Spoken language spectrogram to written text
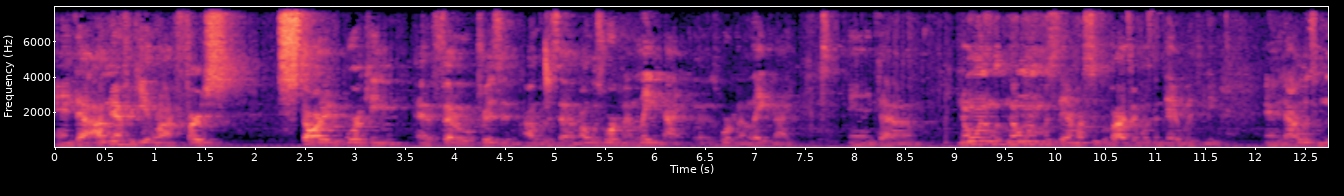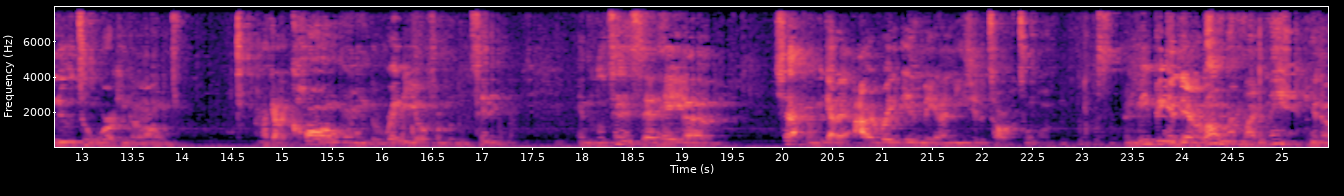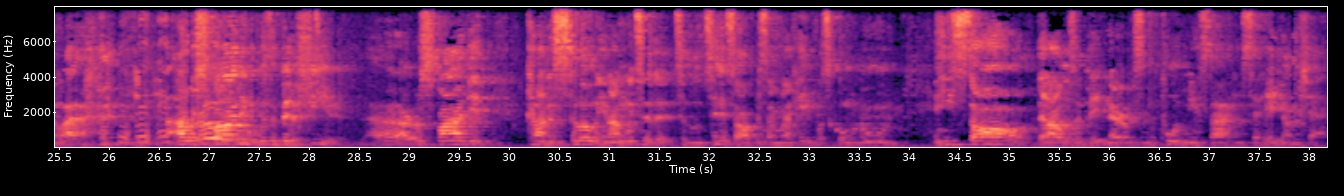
and uh, I'll never forget when I first started working at a federal prison. I was um, I was working a late night. I was working a late night, and um, no one no one was there. My supervisor wasn't there with me, and I was new to working alone. I got a call on the radio from the lieutenant, and the lieutenant said, "Hey, uh, chaplain, we got an irate inmate. I need you to talk to him." And me being there alone, I'm like, man, you know, I I responded with a bit of fear. I responded kind of slowly, and I went to the to the lieutenant's office. I'm like, hey, what's going on? And he saw that I was a bit nervous, and he pulled me aside. He said, hey, young chap,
